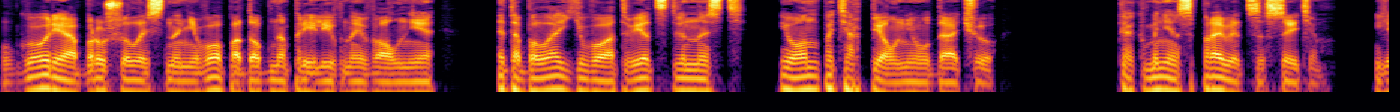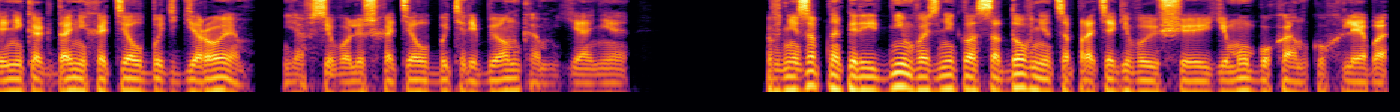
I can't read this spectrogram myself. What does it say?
Горе обрушилось на него, подобно приливной волне. Это была его ответственность, и он потерпел неудачу. Как мне справиться с этим? Я никогда не хотел быть героем. Я всего лишь хотел быть ребенком. Я не... Внезапно перед ним возникла садовница, протягивающая ему буханку хлеба.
